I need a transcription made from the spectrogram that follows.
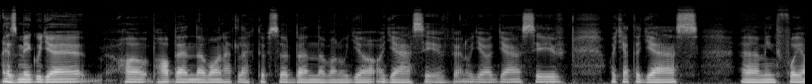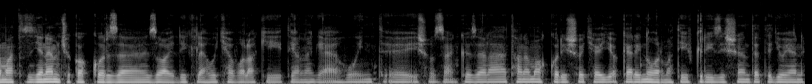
ez még ugye, ha, ha benne van, hát legtöbbször benne van ugye a gyászévben. Ugye a gyászév, vagy hát a gyász, mint folyamat, az ugye nem csak akkor zajlik le, hogyha valaki tényleg elhunyt és hozzánk közel állt, hanem akkor is, hogyha egy, akár egy normatív krízisen, tehát egy olyan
